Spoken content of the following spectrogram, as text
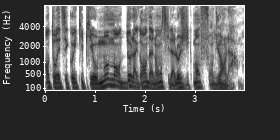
Entouré de ses coéquipiers au moment de la grande annonce, il a logiquement fondu en larmes.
